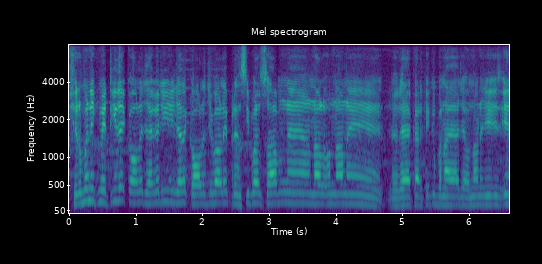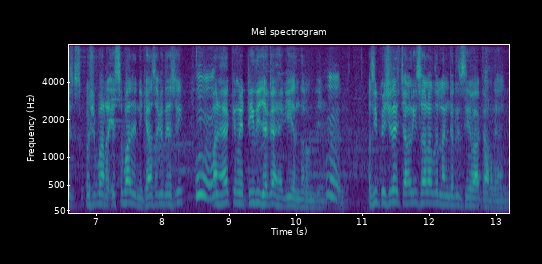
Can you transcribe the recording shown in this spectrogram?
ਸ਼੍ਰੋਮਣੀ ਕਮੇਟੀ ਦੇ ਕਾਲਜ ਹੈਗਾ ਜੀ ਜਦ ਕਾਲਜ ਵਾਲੇ ਪ੍ਰਿੰਸੀਪਲ ਸਾਹਿਬ ਨੇ ਨਾਲ ਉਹਨਾਂ ਨੇ ਰਾਇ ਕਰਕੇ ਕਿ ਬਣਾਇਆ ਜਾਂ ਉਹਨਾਂ ਨੇ ਜੀ ਇਸ- ਇਸ ਕੁਝ ਬਾਰ ਇਸ ਬਾਰੇ ਨਹੀਂ ਕਹਿ ਸਕਦੇ ਅਸੀਂ। ਪਰ ਹੈ ਕਮੇਟੀ ਦੀ ਜਗ੍ਹਾ ਹੈਗੀ ਅੰਦਰ ਹੁੰਦੀ ਹੈ। ਅਸੀਂ ਪਿਛਲੇ 40 ਸਾਲਾਂ ਤੋਂ ਲੰਗਰ ਦੀ ਸੇਵਾ ਕਰ ਰਹੇ ਹਾਂ ਜੀ।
